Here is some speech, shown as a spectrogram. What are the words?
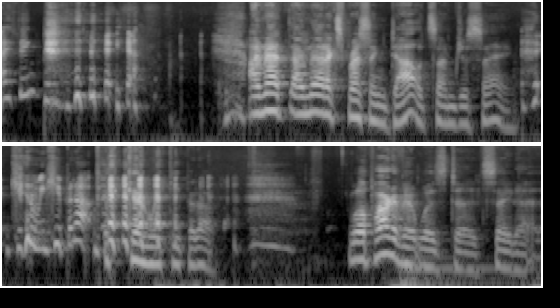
I think, yeah. I'm not. I'm not expressing doubts. I'm just saying, Can we keep it up? can we keep it up? Well, part of it was to say that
